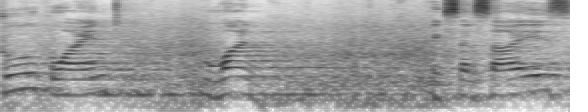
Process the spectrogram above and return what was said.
two point one exercise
